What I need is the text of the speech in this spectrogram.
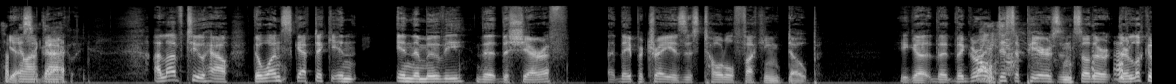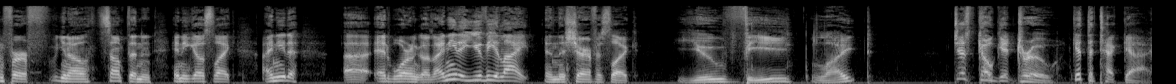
Something yes, like exactly. I love too how the one skeptic in in the movie, the the sheriff, uh, they portray as this total fucking dope. He go the the girl Right. disappears, and so they're they're looking for you know something, and, and he goes like, "I need a." Uh, Ed Warren goes, "I need a UV light," and the sheriff is like, "UV light? Just go get Drew. Get the tech guy."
